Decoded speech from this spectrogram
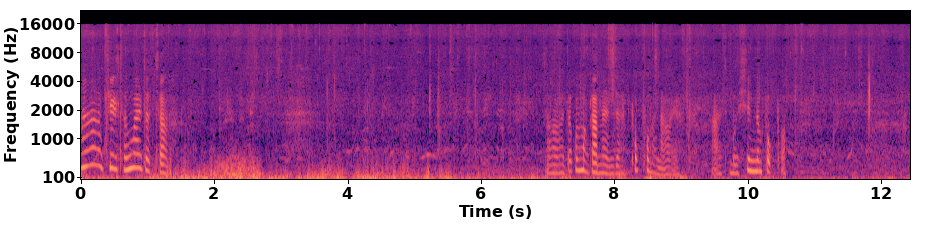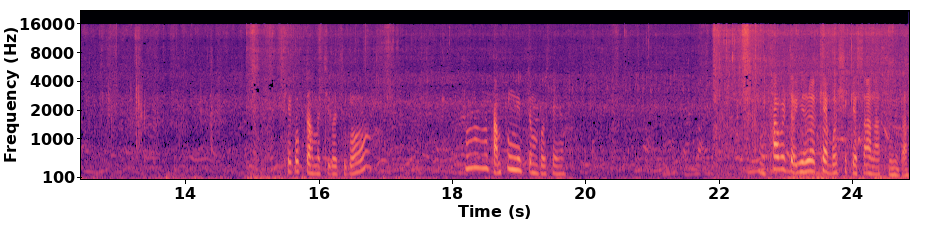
아, 길 정말 좋죠. 어, 조금만 가면 이제 폭포가 나와요. 아주 멋있는 폭포. 계곡도 한번 찍어주고. 어, 단풍잎 좀 보세요. 음, 탑을 또 이렇게 멋있게 쌓아놨습니다.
